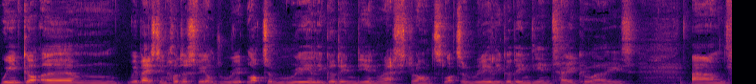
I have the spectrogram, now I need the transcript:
we've got um, we're based in Huddersfield. Re- lots of really good Indian restaurants, lots of really good Indian takeaways, and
